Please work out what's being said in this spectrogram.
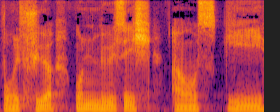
wohl für unmüßig ausgehen.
